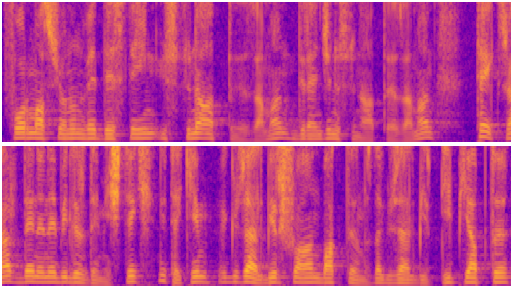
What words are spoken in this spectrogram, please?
formasyonun ve desteğin üstüne attığı zaman, direncin üstüne attığı zaman tekrar denenebilir demiştik. Nitekim güzel bir şu an baktığımızda güzel bir dip yaptı.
